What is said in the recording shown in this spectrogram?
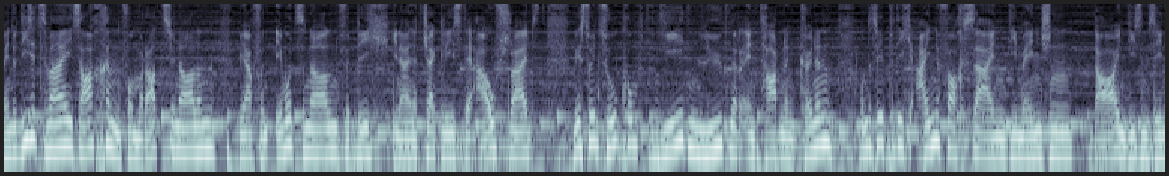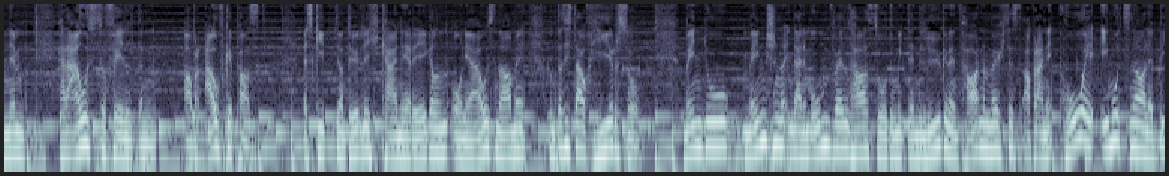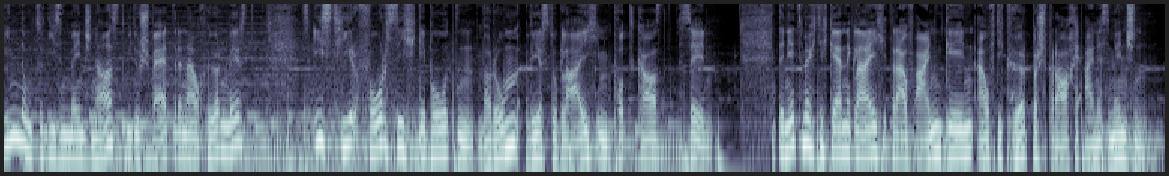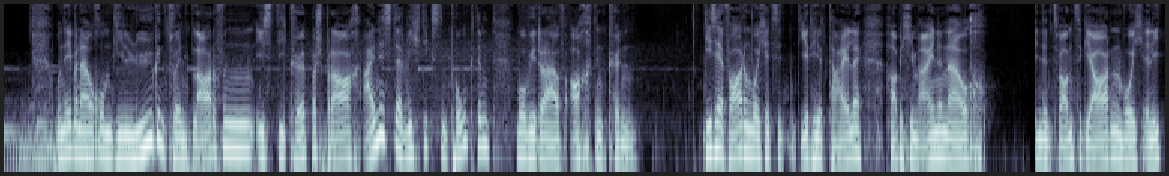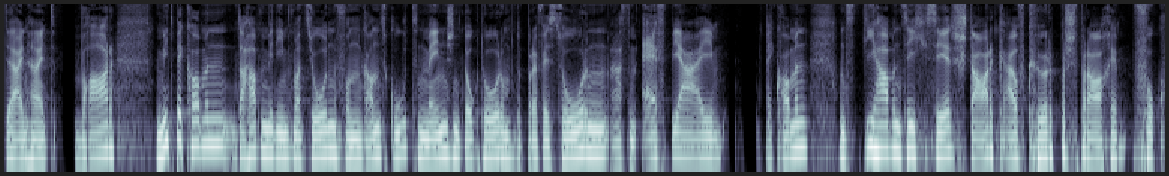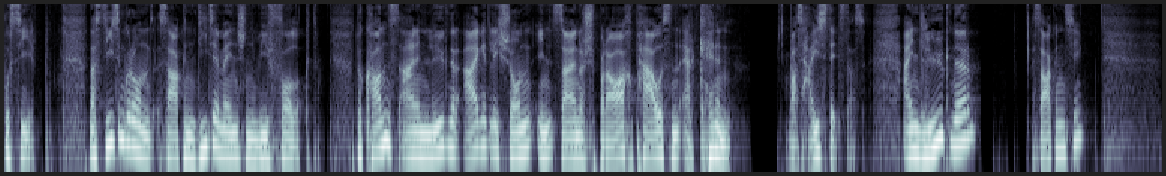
Wenn du diese zwei Sachen vom Rationalen wie auch vom Emotionalen für dich in einer Checkliste aufschreibst, wirst du in Zukunft jeden Lügner enttarnen können und es wird für dich einfach sein, die Menschen da in diesem Sinne herauszufiltern. Aber aufgepasst! Es gibt natürlich keine Regeln ohne Ausnahme und das ist auch hier so. Wenn du Menschen in deinem Umfeld hast, wo du mit den Lügen enttarnen möchtest, aber eine hohe emotionale Bindung zu diesen Menschen hast, wie du später dann auch hören wirst, es ist hier Vorsicht geboten. Warum wirst du gleich im Podcast sehen? Denn jetzt möchte ich gerne gleich darauf eingehen, auf die Körpersprache eines Menschen. Und eben auch um die Lügen zu entlarven, ist die Körpersprache eines der wichtigsten Punkte, wo wir darauf achten können. Diese Erfahrung, wo ich jetzt dir hier teile, habe ich im einen auch in den 20 Jahren, wo ich Eliteeinheit war, mitbekommen. Da haben wir die Informationen von ganz guten Menschen, Doktoren und Professoren aus dem FBI, bekommen und die haben sich sehr stark auf Körpersprache fokussiert. Und aus diesem Grund sagen diese Menschen wie folgt. Du kannst einen Lügner eigentlich schon in seiner Sprachpausen erkennen. Was heißt jetzt das? Ein Lügner, sagen sie,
